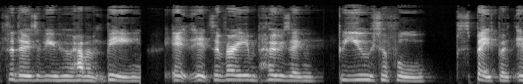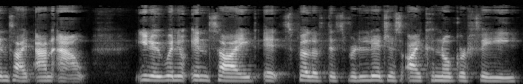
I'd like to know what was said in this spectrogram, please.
for those of you who haven't been, it, it's a very imposing, beautiful space both inside and out. You know when you're inside it's full of this religious iconography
